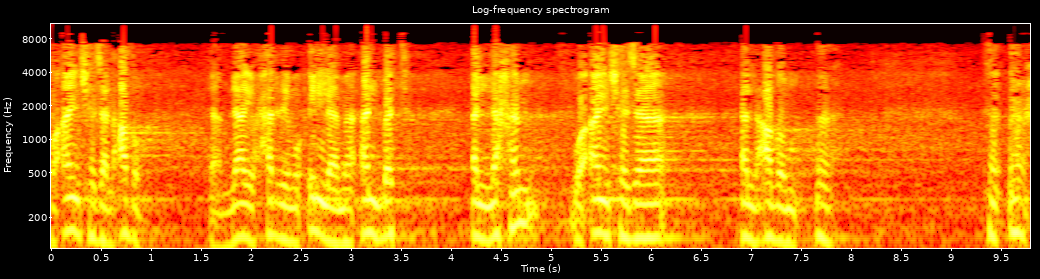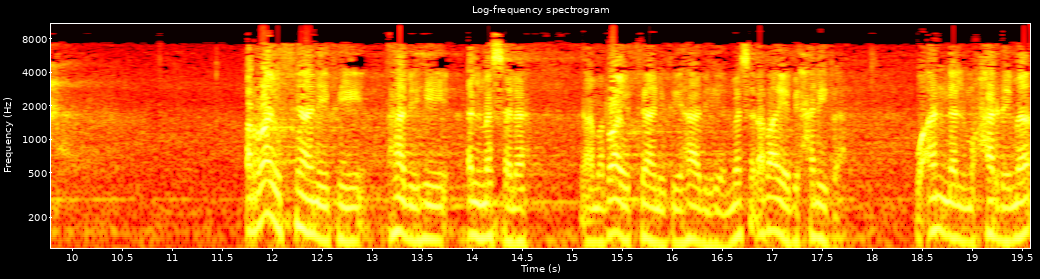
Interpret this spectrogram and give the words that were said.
وأنشز العظم. يعني لا يحرم إلا ما أنبت اللحم وأنشز العظم. الرأي الثاني في هذه المسألة نعم الرأي الثاني في هذه المسألة رأي أبي حنيفة وأن المحرم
